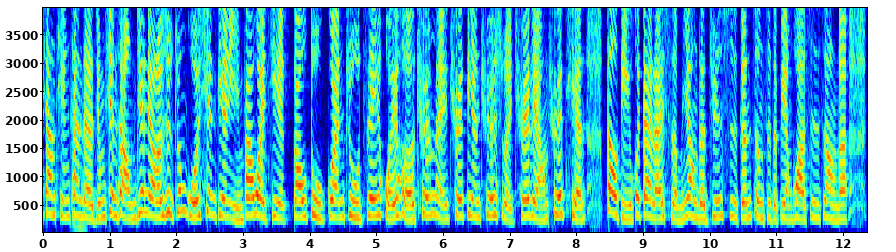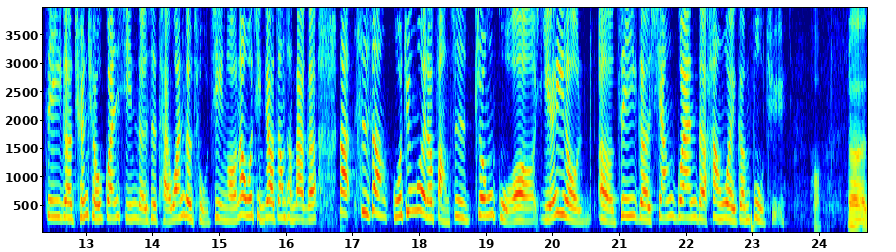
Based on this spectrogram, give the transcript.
向前看的节目现场，我们今天聊的是中国限电引发外界高度关注。这一回合缺煤、缺电、缺水、缺粮、缺钱，到底会带来什么样的军事跟政治的变化？事实上呢，这一个全球关心的是台湾的处境哦。那我请教张成大哥，那事实上国军为了仿制中国，也有呃这一个相关的捍卫跟布局。好，那。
